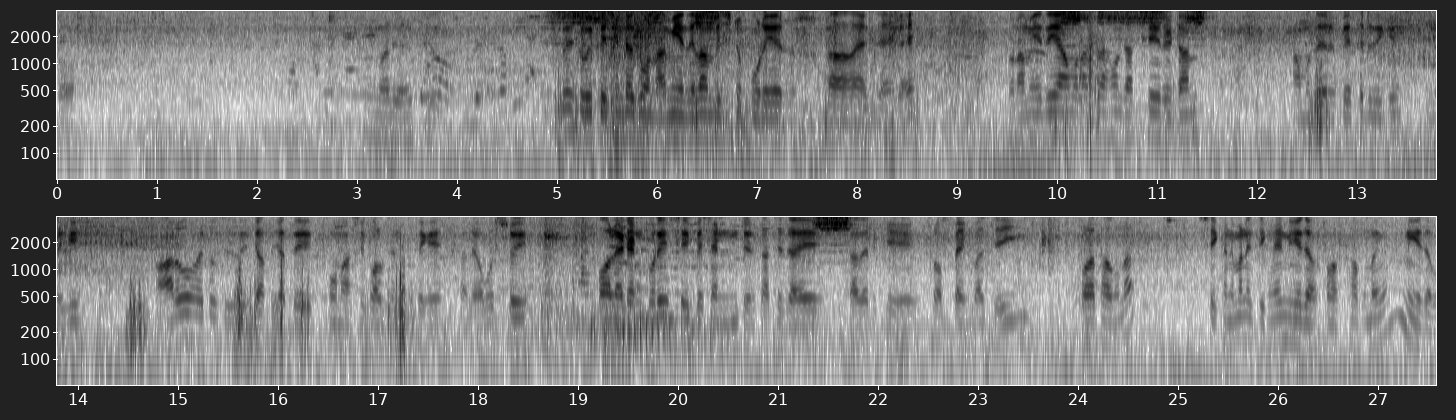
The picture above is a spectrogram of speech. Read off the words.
তো ইমার্জেন্সি ওই পেশেন্টটাকেও নামিয়ে দিলাম বিষ্ণুপুরের এক জায়গায়। তো নামিয়ে দিয়ে আমরা তো এখন যাচ্ছি রিটার্ন আমাদের বেসের দিকে, দেখি। আরও হয়তো যদি যাতে যাতে ফোন আসে কল সেন্টার থেকে, তাহলে অবশ্যই কল অ্যাটেন্ড করে সেই পেশেন্টের কাছে যায় তাদেরকে ড্রপ ব্যাক বা যেই করা থাকুক না, সেখানে মানে যেখানে নিয়ে যাওয়ার করা থাকুক না নিয়ে যাব।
